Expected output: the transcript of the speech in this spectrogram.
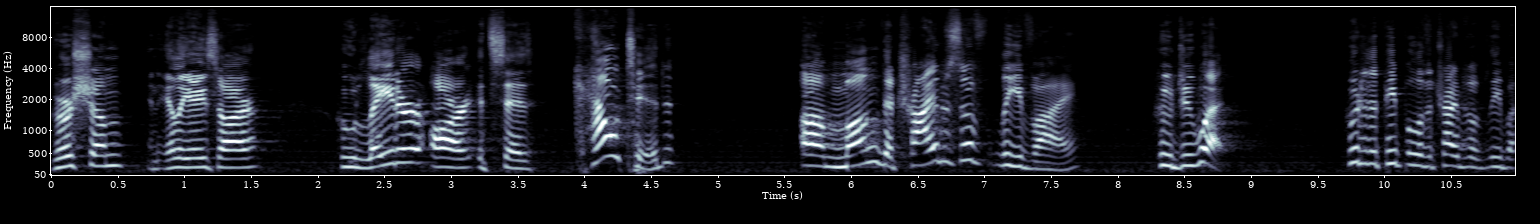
Gershom and Eleazar, who later are, it says, counted among the tribes of Levi who do what? Who do the people of the tribes of Levi,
